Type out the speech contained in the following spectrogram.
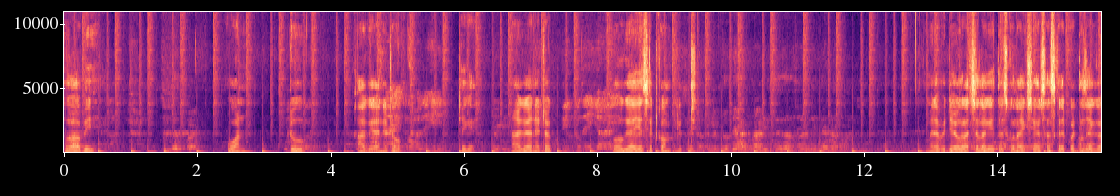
देखो अभी वन टू आ गया नेटवर्क ठीक है? आ गया नेटवर्क हो गया ये सेट कंप्लीट मेरा वीडियो अगर अच्छा लगे तो इसको लाइक शेयर सब्सक्राइब कर दीजिएगा।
